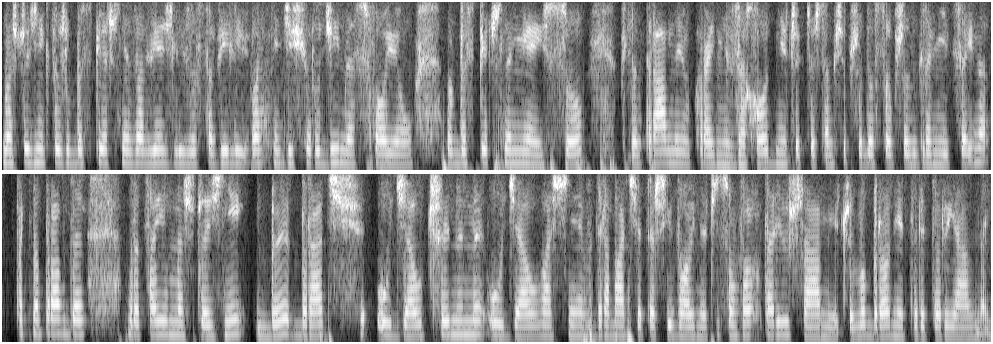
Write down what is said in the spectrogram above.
Mężczyźni, którzy bezpiecznie zawieźli, zostawili właśnie dziś rodzinę swoją w bezpiecznym miejscu w centralnej Ukrainie, zachodniej, czy ktoś tam się przedostał przez granicę i na, tak naprawdę wracają mężczyźni, by brać udział, czynny udział właśnie w dramacie też i wojny, czy są wolontariuszami, czy w obronie terytorialnej.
